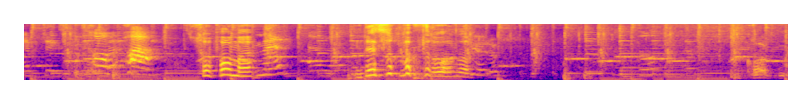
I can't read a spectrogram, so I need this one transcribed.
yapacaksın? Topa. Sopa mı? Ne? Ne sopası oğlum? Korkuyorum. Korkma.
